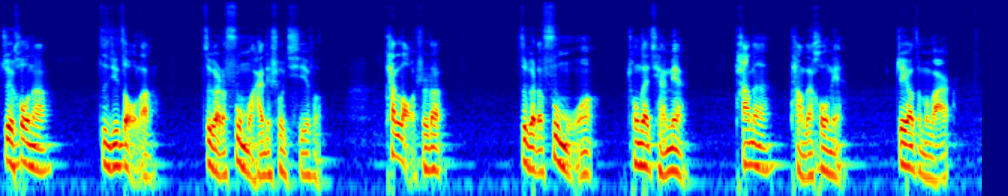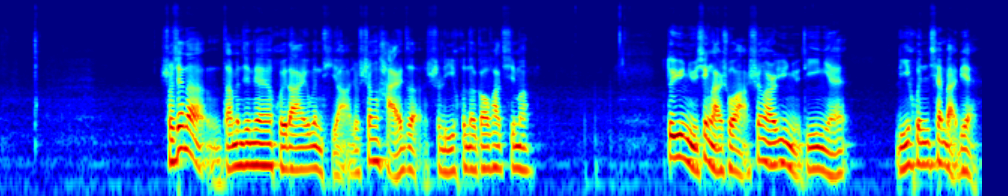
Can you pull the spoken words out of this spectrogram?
最后呢，自己走了，自个儿的父母还得受欺负；太老实的，自个儿的父母冲在前面，他呢躺在后面，这要怎么玩？首先呢，咱们今天回答一个问题啊，就生孩子是离婚的高发期吗？对于女性来说啊，生儿育女第一年，离婚千百遍。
